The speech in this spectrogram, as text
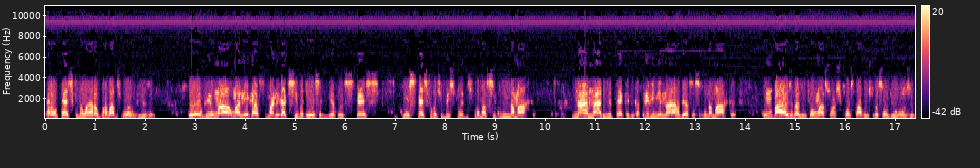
eram testes que não eram aprovados pela Anvisa. Houve uma, uma, nega, uma negativa de recebimento desses testes, e esses testes foram substituídos por uma segunda marca. Na análise técnica preliminar dessa segunda marca, com base das informações que constavam em instrução de uso,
